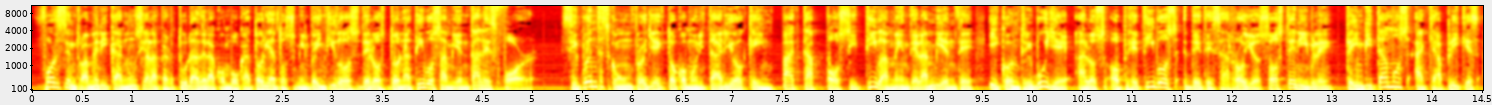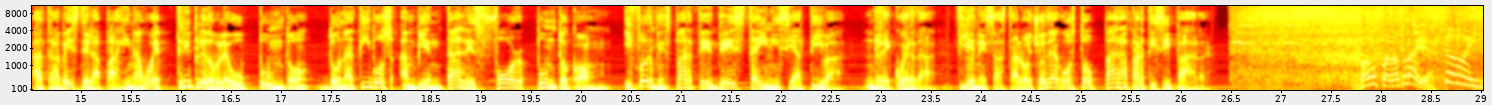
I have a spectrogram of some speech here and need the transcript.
Ford Centroamérica anuncia la apertura de la convocatoria 2022 de los donativos ambientales Ford. Si cuentas con un proyecto comunitario que impacta positivamente el ambiente y contribuye a los objetivos de desarrollo sostenible, te invitamos a que apliques a través de la página web www.donativosambientalesfor.com y formes parte de esta iniciativa. Recuerda, tienes hasta el 8 de agosto para participar. ¿Vamos para la playa? Soy.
